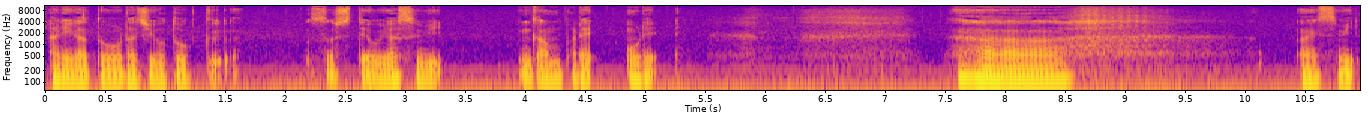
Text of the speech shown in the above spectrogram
ありがとうラジオトーク。そしておやすみ。頑張れ俺。あーおやすみ。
